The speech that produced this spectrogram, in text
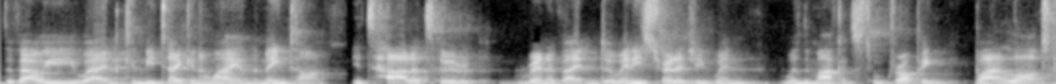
the value you add can be taken away in the meantime. It's harder to renovate and do any strategy when when the market's still dropping by a lot.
